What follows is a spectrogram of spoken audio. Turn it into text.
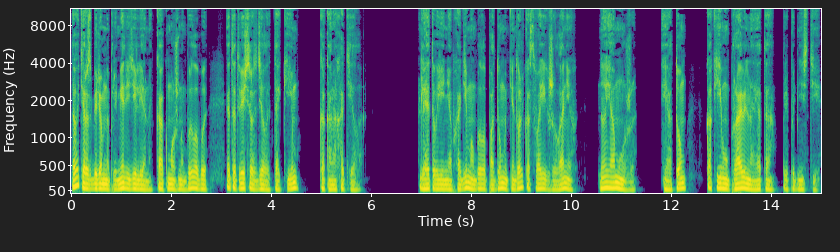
Давайте разберем на примере Елены, как можно было бы этот вечер сделать таким, как она хотела. Для этого ей необходимо было подумать не только о своих желаниях, но и о муже, и о том, как ему правильно это преподнести.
